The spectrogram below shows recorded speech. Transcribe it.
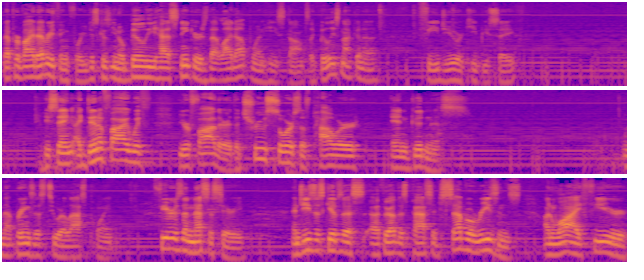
that provide everything for you just because, you know, Billy has sneakers that light up when he stomps? Like, Billy's not going to feed you or keep you safe. He's saying, identify with your Father, the true source of power and goodness. And that brings us to our last point. Fear is unnecessary. And Jesus gives us, uh, throughout this passage, several reasons on why fear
